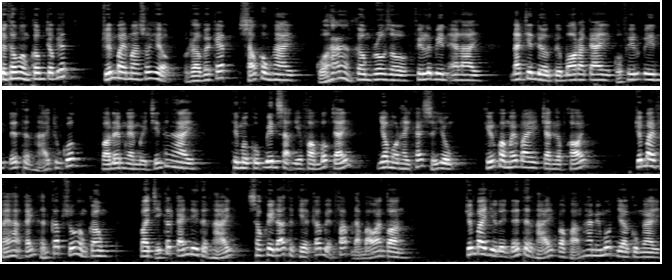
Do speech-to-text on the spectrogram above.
Truyền thông Hồng Kông cho biết, chuyến bay mang số hiệu RVK602 của hãng hàng không Rojo Philippines Airlines đang trên đường từ Boracay của Philippines đến Thượng Hải, Trung Quốc vào đêm ngày 19 tháng 2, thì một cục pin sạc dự phòng bốc cháy do một hành khách sử dụng, khiến khoang máy bay tràn ngập khói. Chuyến bay phải hạ cánh khẩn cấp xuống Hồng Kông và chỉ cất cánh đi Thượng Hải sau khi đã thực hiện các biện pháp đảm bảo an toàn. Chuyến bay dự định đến Thượng Hải vào khoảng 21 giờ cùng ngày,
